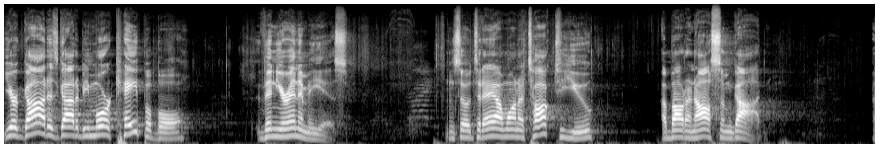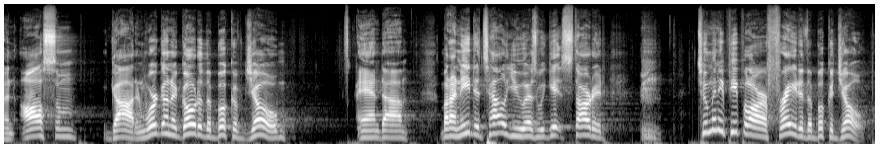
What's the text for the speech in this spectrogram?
your God has got to be more capable than your enemy is. And so today I want to talk to you about an awesome God. An awesome God. And we're going to go to the book of Job. And. Uh, but I need to tell you as we get started too many people are afraid of the book of Job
